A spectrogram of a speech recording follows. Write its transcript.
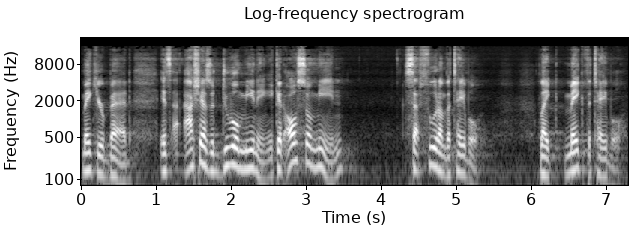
make your bed, it actually has a dual meaning. It could also mean set food on the table, like make the table.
